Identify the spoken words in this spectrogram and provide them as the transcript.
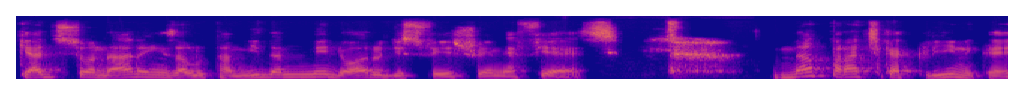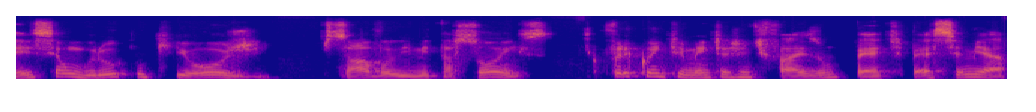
que adicionar a enzalutamida melhora o desfecho MFS. Na prática clínica, esse é um grupo que hoje, salvo limitações, frequentemente a gente faz um PET PSMA.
